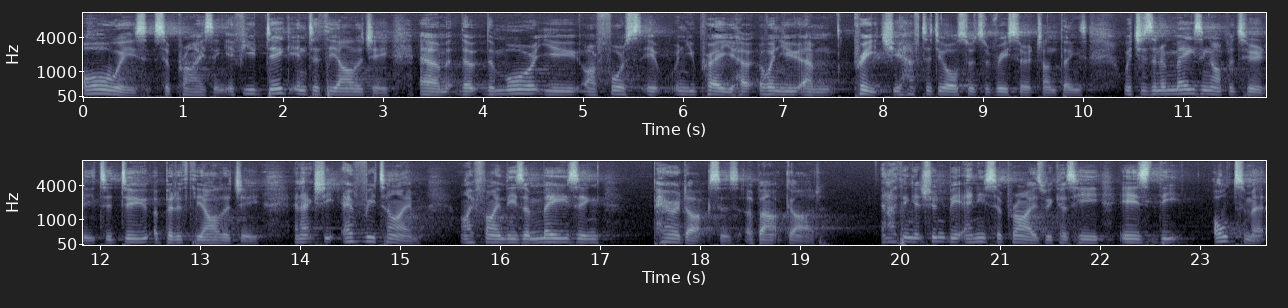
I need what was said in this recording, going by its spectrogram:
always surprising. If you dig into theology, um, the, the more you are forced, it, when you pray, you have, when you um, preach, you have to do all sorts of research on things, which is an amazing opportunity to do a bit of theology. And actually, every time I find these amazing paradoxes about God. And I think it shouldn't be any surprise because he is the ultimate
